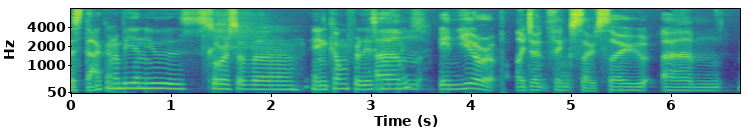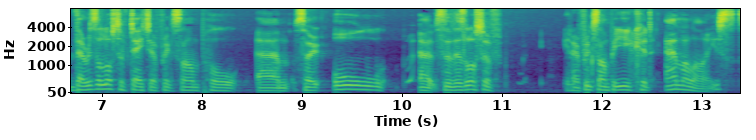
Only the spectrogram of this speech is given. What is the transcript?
is that going to be a new source of uh, income for these Um, companies? in Europe, I don't think so. So um, there is a lot of data. For example, um, so all uh, so there's a lot of you know. For example, you could analyze.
